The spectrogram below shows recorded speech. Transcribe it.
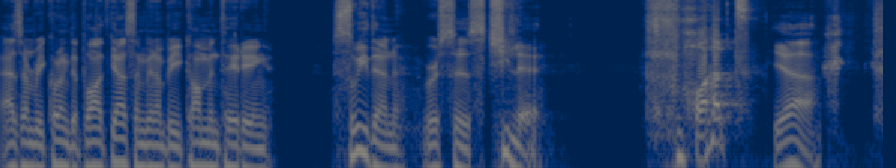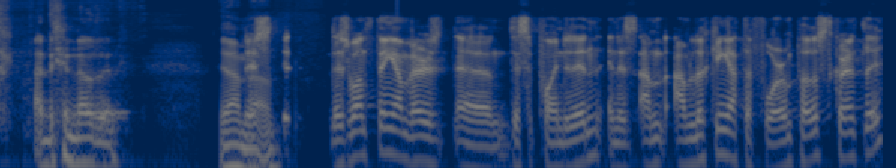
as I'm recording the podcast, I'm gonna be commentating Sweden versus Chile. what Yeah, I didn't know that yeah, man. There's, there's one thing I'm very um, disappointed in, and is I'm I'm looking at the forum post currently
